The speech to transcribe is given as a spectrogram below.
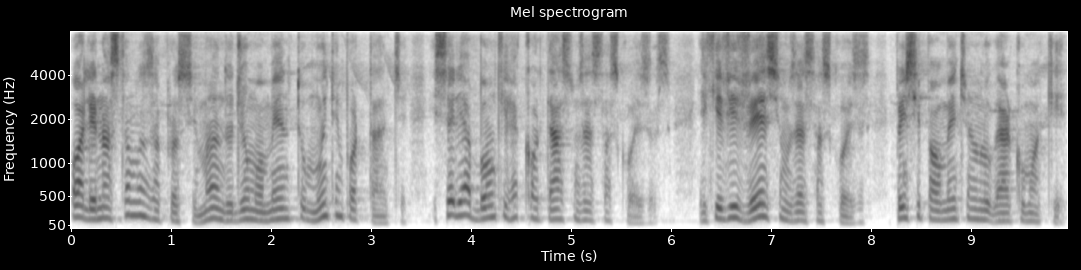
Olha, nós estamos nos aproximando de um momento muito importante e seria bom que recordássemos essas coisas e que vivêssemos essas coisas, principalmente num lugar como aqui.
